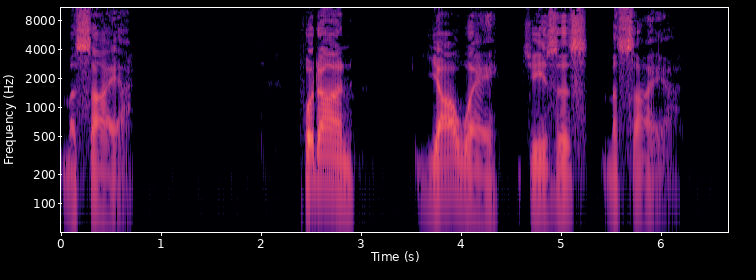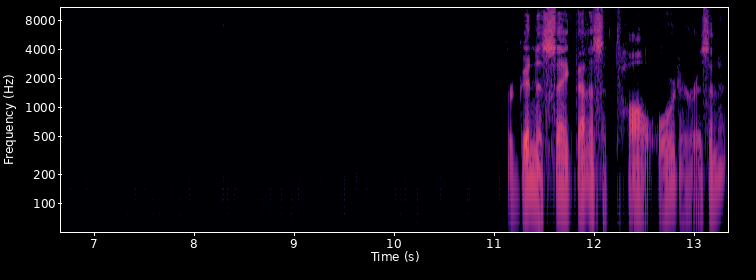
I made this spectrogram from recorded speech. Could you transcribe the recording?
Messiah. Put on Yahweh, Jesus, Messiah. For goodness sake, that is a tall order, isn't it?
